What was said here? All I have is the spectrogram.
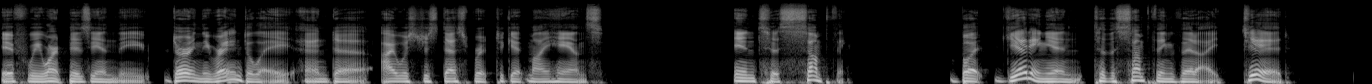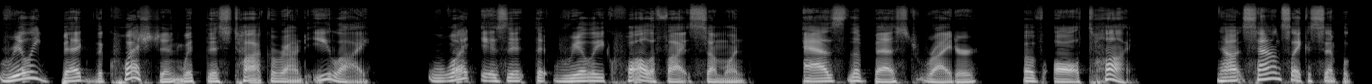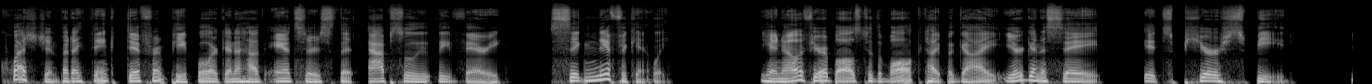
if we weren't busy in the during the rain delay and uh, i was just desperate to get my hands into something. But getting into the something that i did really begged the question with this talk around eli what is it that really qualifies someone as the best writer of all time now, it sounds like a simple question, but I think different people are going to have answers that absolutely vary significantly. You know, if you're a balls to the ball type of guy, you're going to say it's pure speed.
